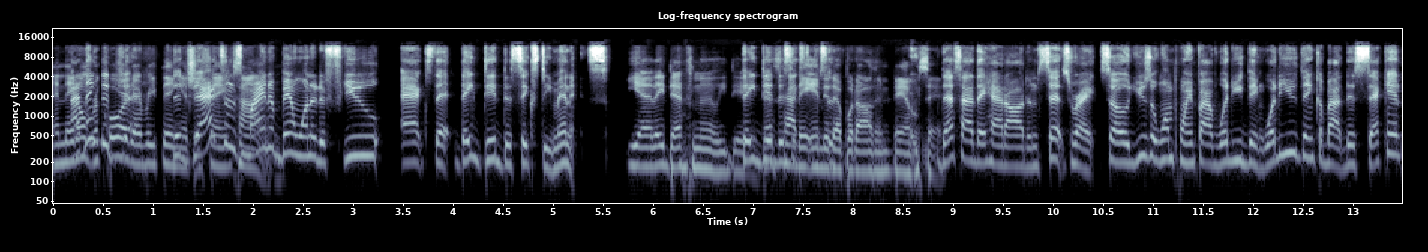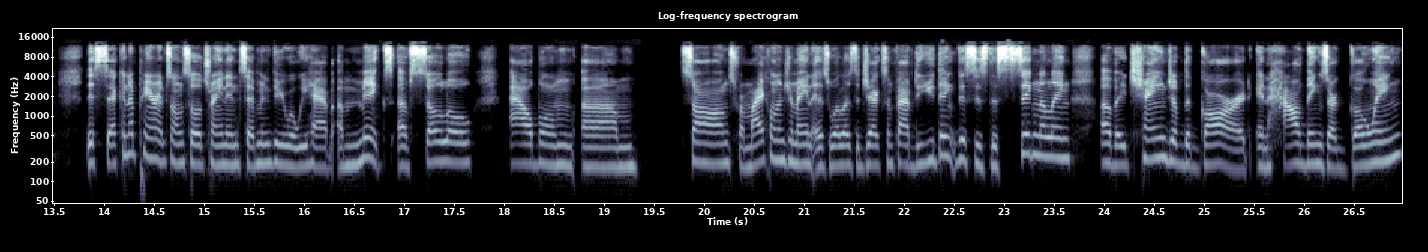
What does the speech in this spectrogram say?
And they I don't think the record Ja- everything. The at the same Jacksons time. might have been one of the few acts that they did the 60 minutes. Yeah, they definitely did. They did That's the how they 60 ended up with all them damn sets. That's how they had all them sets, right? So user 1.5, what do you think? What do you think about this second this second appearance on Soul Train in 73 where we have a mix of solo album um songs from Michael and Jermaine as well as the Jackson 5. Do you think this is the signaling of a change of the guard and how things are going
